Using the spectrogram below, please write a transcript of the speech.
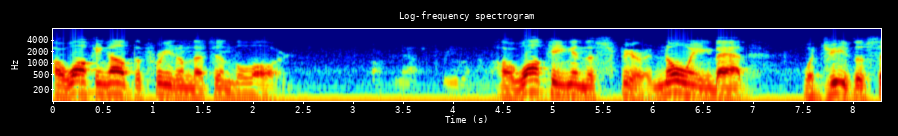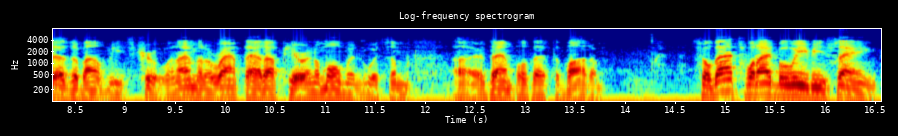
Or walking out the freedom that's in the Lord? Or walking in the Spirit, knowing that what Jesus says about me is true. And I'm going to wrap that up here in a moment with some uh, examples at the bottom. So that's what I believe he's saying.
